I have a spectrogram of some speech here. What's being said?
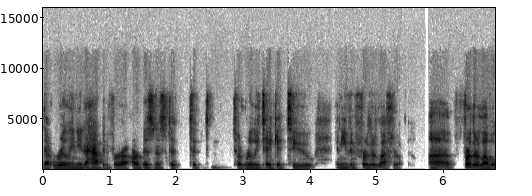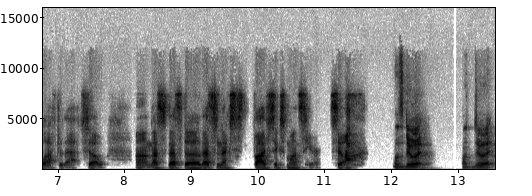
that really need to happen for our business to to mm. to really take it to an even further left uh further level after that. So um that's that's the that's the next five six months here. So let's do it. Let's do it.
